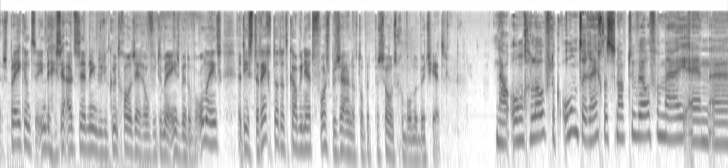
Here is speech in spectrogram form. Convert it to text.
sprekend in deze uitzending. Dus u kunt gewoon zeggen of u het ermee eens bent of oneens. Het is terecht dat het kabinet fors bezuinigt op het persoonsgebonden budget. Nou, ongelooflijk onterecht, dat snapt u wel van mij. En uh,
